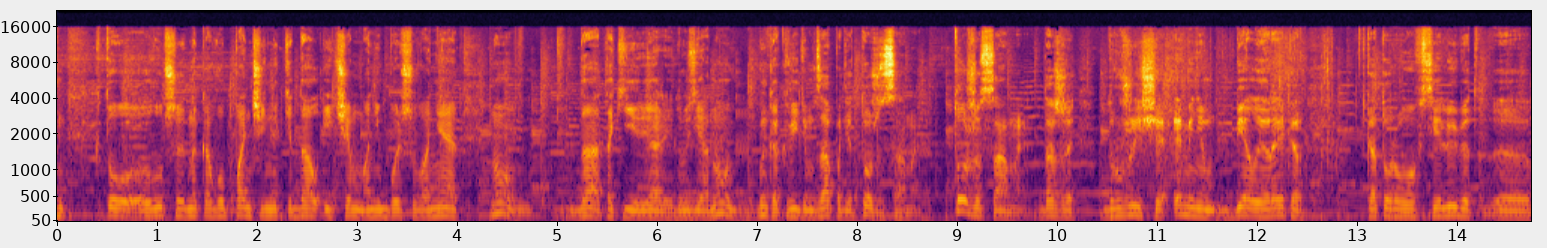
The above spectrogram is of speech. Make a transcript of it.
кто лучше на кого панчей накидал и чем они больше воняют. Ну, да, такие реалии, друзья. Ну, мы, как видим, в Западе то же самое. То же самое. Даже дружище Эминем, белый рэпер, которого все любят, э,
